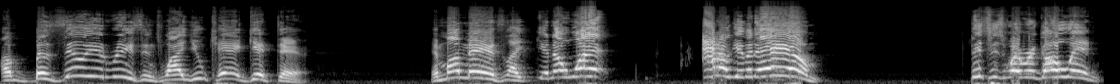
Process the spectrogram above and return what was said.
A bazillion reasons why you can't get there. And my man's like, you know what? I don't give a damn. This is where we're going.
